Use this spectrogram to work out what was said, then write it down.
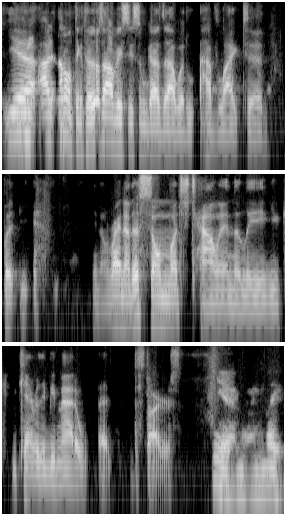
Yeah, I, I don't think there- there's obviously some guys that I would have liked to, but you know, right now there's so much talent in the league. You, you can't really be mad at, at the starters. Yeah, man. Like,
